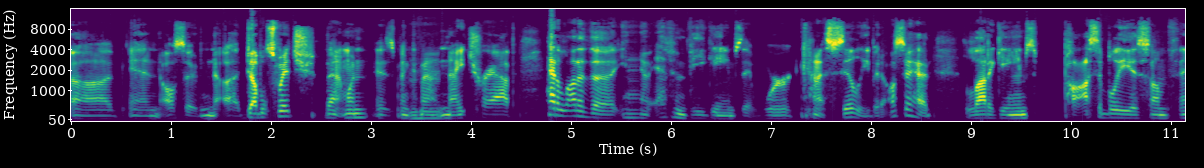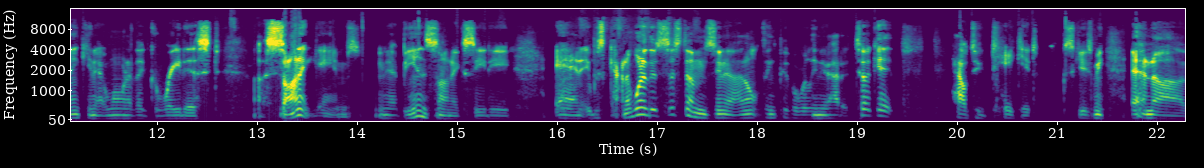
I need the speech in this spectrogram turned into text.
uh, and also uh, Double Switch. That one has been come out. Night Trap had a lot of the you know FMV games that were kind of silly, but it also had a lot of games. Possibly, as some think, you know, one of the greatest uh, Sonic games, you know, being Sonic CD, and it was kind of one of those systems. You know, I don't think people really knew how to took it, how to take it excuse me. And uh,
